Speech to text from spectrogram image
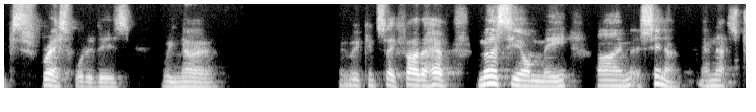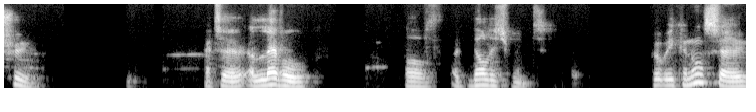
express what it is we know. And we can say, Father, have mercy on me. I'm a sinner. And that's true. That's a, a level of acknowledgement. But we can also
